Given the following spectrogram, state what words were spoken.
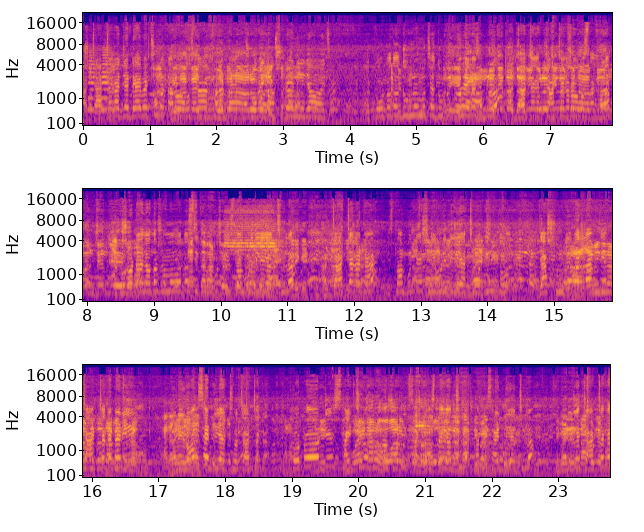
আর চার চাকার যে ড্রাইভার ছিল তারও অবস্থা খারাপ আরও সবাইকে হসপিটালে নিয়ে যাওয়া হয়েছে টোটো তো দুমড়ে মুচে দুটো মানে হয়ে গেছে পুরো চার চাকার চার চাকার অবস্থা খারাপ। টোটোটা যত সম্ভবত সিকিমপুর ইসলামপুর দিকে যাচ্ছিল আর চার চাকাটা ইসলামপুর থেকে শিলিগুড়ির দিকে যাচ্ছিল কিন্তু যা শুনতে পারলাম যে চার চাকাটারই মানে রং সাইড দিয়ে যাচ্ছিল চার চাকা। টোটোর যে সাইড ছিল টোটো সঠিক রাস্তায় যাচ্ছিল সঠিক সাইড দিয়ে যাচ্ছিল এদিকে চার চাকা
